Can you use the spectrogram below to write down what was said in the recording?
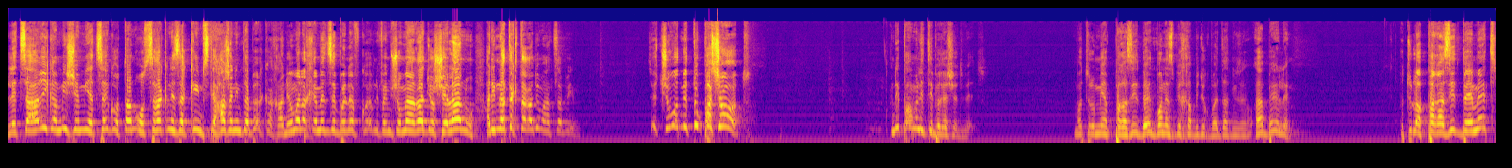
לצערי גם מי שמייצג אותנו עושה רק נזקים, סליחה שאני מדבר ככה, אני אומר לכם את זה בלב כואב, לפעמים שומע רדיו שלנו, אני מנתק את הרדיו מהעצבים. זה תשובות מטופשות. אני פעם עליתי ברשת ב', אמרתי לו מי הפרזיט באמת? בוא אני אסביר לך בדיוק בדת מזה, הוא היה בהלם. אמרתי לו הפרזיט באמת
